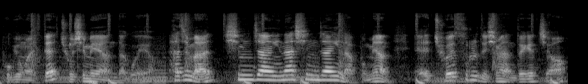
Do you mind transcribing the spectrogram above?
복용할 때 조심해야 한다고 해요. 하지만 심장이나 신장이 나쁘면 애초에 술을 드시면 안 되겠죠.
